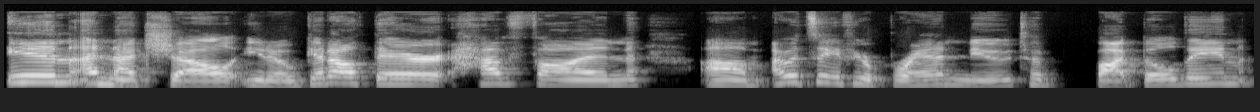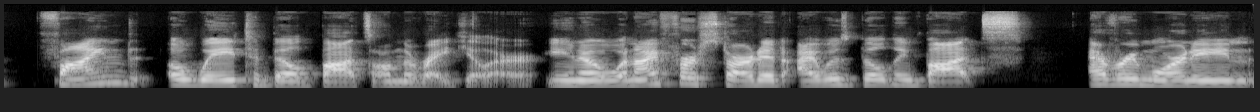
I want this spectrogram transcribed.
in a nutshell, you know, get out there, have fun. Um, I would say if you're brand new to bot building, find a way to build bots on the regular. You know, when I first started, I was building bots every morning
